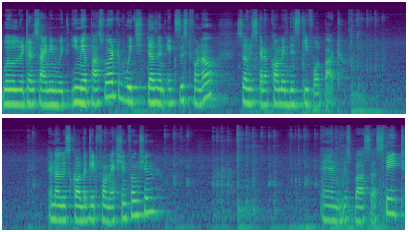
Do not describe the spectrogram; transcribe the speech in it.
we will return sign in with email password which doesn't exist for now. So I'm just gonna comment this default part. And now let's call the get form action function. And let's pass a state.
